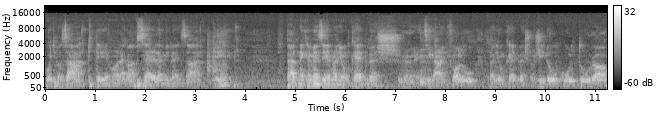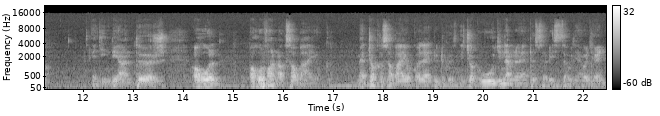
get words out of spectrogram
hogyha zárt tér van, legalább szellemileg zárt tér. Tehát nekem ezért nagyon kedves egy cigányfalu, nagyon kedves a zsidó kultúra, egy indián törzs, ahol, ahol vannak szabályok. Mert csak a szabályokkal lehet ütközni, csak úgy nem lehet össze-vissza, ugye, hogyha egy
